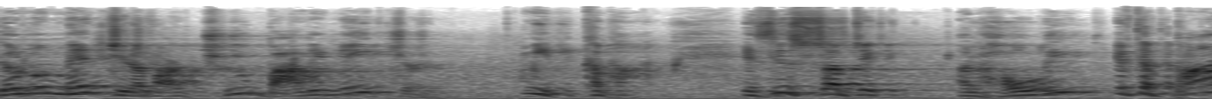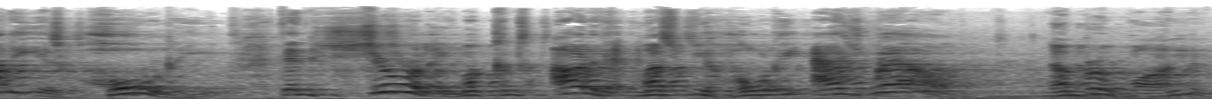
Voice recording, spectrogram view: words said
no mention of our true bodily nature? I mean, come on. Is this subject unholy? If the body is holy, then surely what comes out of it must be holy as well. Number one,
